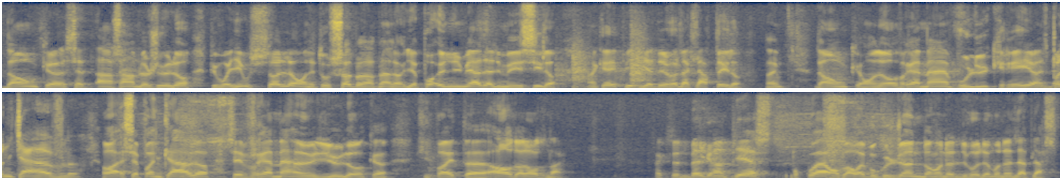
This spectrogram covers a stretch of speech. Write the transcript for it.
Donc, euh, cet ensemble de jeux-là. Puis, vous voyez, au sol, là, on est au sol présentement. là. Il n'y a pas une lumière d'allumée ici, là. OK? Puis, il y a déjà de la clarté, là. Hein? Donc, on a vraiment voulu créer un. C'est pas une cave, là. Ouais, c'est pas une cave, là. C'est vraiment un lieu, là, que- qui va être euh, hors de l'ordinaire. Fait que c'est une belle grande pièce. Pourquoi? On va avoir beaucoup de jeunes, donc on a du volume, on a de la place.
